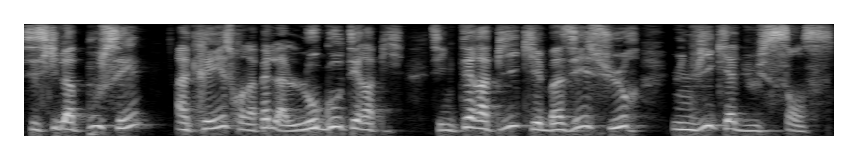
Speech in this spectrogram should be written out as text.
C'est ce qui l'a poussé à créer ce qu'on appelle la logothérapie. C'est une thérapie qui est basée sur une vie qui a du sens.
